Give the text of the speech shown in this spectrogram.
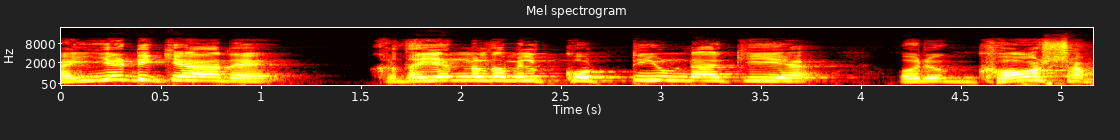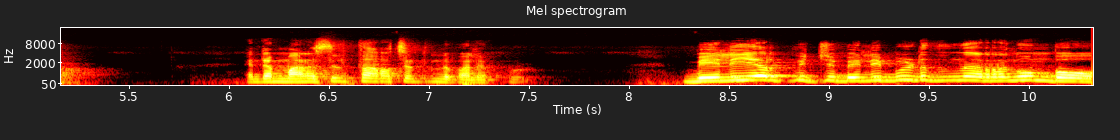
കയ്യടിക്കാതെ ഹൃദയങ്ങൾ തമ്മിൽ കൊട്ടിയുണ്ടാക്കിയ ഒരു ഘോഷം എന്റെ മനസ്സിൽ തറച്ചിട്ടുണ്ട് പലപ്പോഴും. ബലിയർപ്പിച്ച് ബലിപീഠത്തിൽ നിന്ന് ഇറങ്ങുമ്പോൾ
